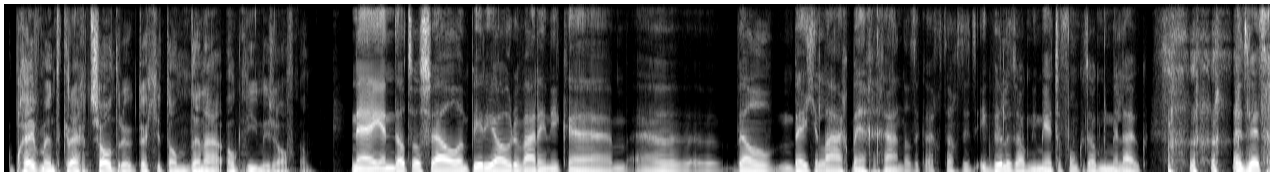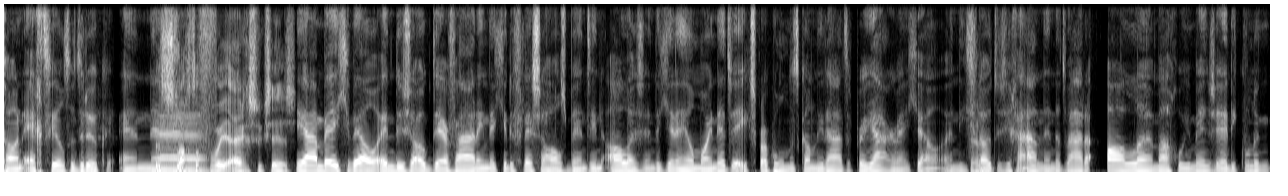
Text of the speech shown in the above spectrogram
op een gegeven moment krijg je het zo druk... dat je het dan daarna ook niet meer zelf kan. Nee, en dat was wel een periode waarin ik uh, uh, wel een beetje laag ben gegaan. Dat ik echt dacht, ik wil het ook niet meer. Toen vond ik het ook niet meer leuk. het werd gewoon echt veel te druk. En, uh, slachtoffer voor je eigen succes. Ja, een beetje wel. En dus ook de ervaring dat je de flessenhals bent in alles. En dat je een heel mooi netwerk... Ik sprak honderd kandidaten per jaar, weet je wel. En die sloten zich aan. En dat waren allemaal goede mensen. En die kon ik,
